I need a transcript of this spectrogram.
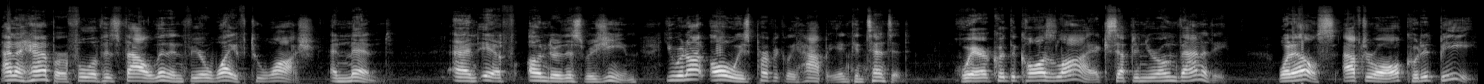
and a hamper full of his foul linen for your wife to wash and mend. And if, under this regime, you were not always perfectly happy and contented, where could the cause lie except in your own vanity? What else, after all, could it be?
